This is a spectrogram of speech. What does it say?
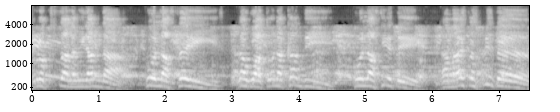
Roxana Miranda. Con la 6, la guatona Candy. Con la 7, la maestra Splinter.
